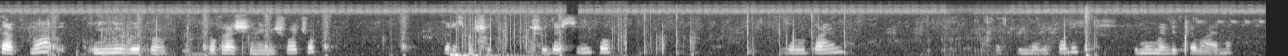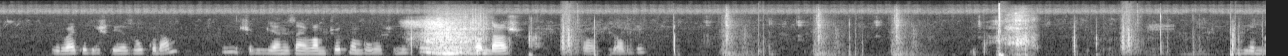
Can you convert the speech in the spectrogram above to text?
Так, ну мені випав покращений мішочок. Зараз ми ще швидесенько залутаємо. Зараз він не виходить, тому ми відкриваємо. Давайте трішки я звуку дам, щоб я не знаю, вам чутно було чи ні. Бандаж. Так, добре. Блін,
